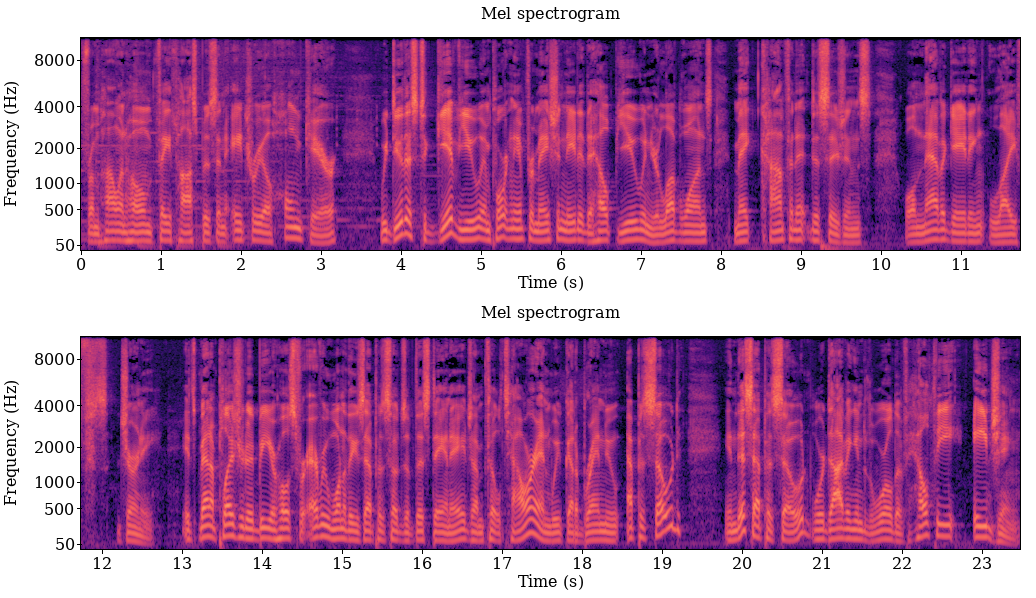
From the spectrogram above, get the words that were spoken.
from Holland Home, Faith Hospice, and Atria Home Care. We do this to give you important information needed to help you and your loved ones make confident decisions while navigating life's journey. It's been a pleasure to be your host for every one of these episodes of This Day and Age. I'm Phil Tower, and we've got a brand new episode. In this episode, we're diving into the world of healthy aging,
